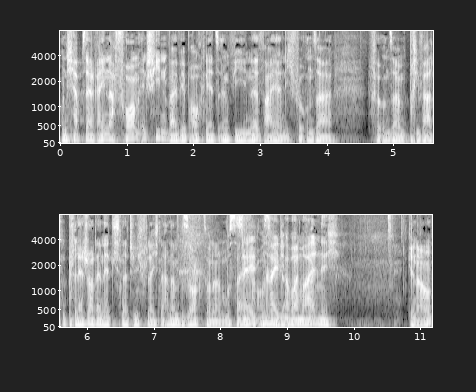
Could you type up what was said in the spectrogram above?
Und ich habe sehr rein nach Form entschieden, weil wir brauchen jetzt irgendwie, ne, war ja nicht für unser für unseren privaten Pleasure, dann hätte ich natürlich vielleicht einen anderen besorgt, sondern musste einfach Seltenheit, wie ein aber Buttplug. mal nicht. Genau.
